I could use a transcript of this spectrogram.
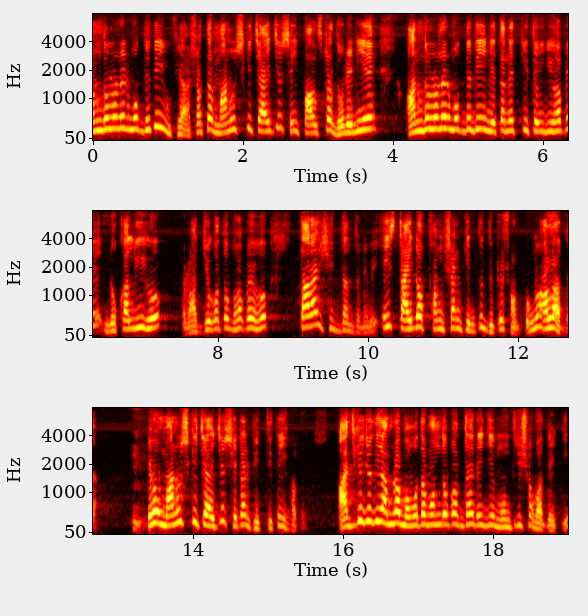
আন্দোলনের মধ্যে দিয়েই উঠে আসা। অর্থাৎ মানুষ কি চাইছে সেই পালসটা ধরে নিয়ে আন্দোলনের মধ্যে দিয়ে নেতা নেত্রী তৈরি হবে লোকালি হোক রাজ্যগতভাবে হোক তারাই সিদ্ধান্ত নেবে। এই স্টাইল অফ ফাংশন কিন্তু দুটো সম্পূর্ণ আলাদা। এবং মানুষ কি চাইছে সেটার ভিত্তিতেই হবে। আজকে যদি আমরা মমতা বন্দ্যোপাধ্যায়ের এই যে মন্ত্রিসভা দেখি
